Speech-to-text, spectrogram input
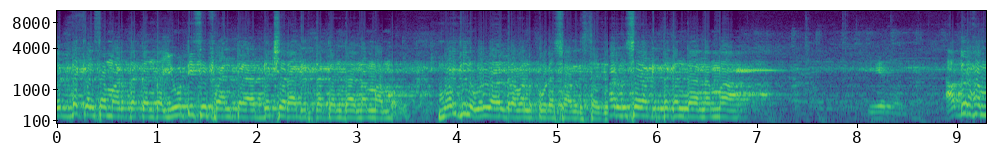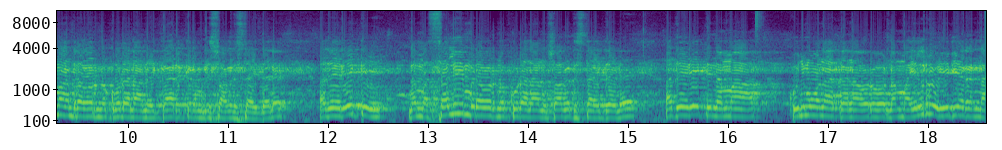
ದೊಡ್ಡ ಕೆಲಸ ಮಾಡತಕ್ಕಂಥ ಯು ಟಿ ಸಿ ಫ್ಯಾಂಟ್ ಅಧ್ಯಕ್ಷರಾಗಿರ್ತಕ್ಕಂಥ ನಮ್ಮ ಮೊಯ್ದಿನ್ ಉಲ್ಲಾಲ್ರವನ್ನು ಕೂಡ ಸ್ವಾಗತಿಸ್ತಾ ಇದ್ದೆ ನಮ್ಮ ಅಬ್ದುಲ್ ರಹಮಾನ್ ರವರನ್ನು ಕೂಡ ನಾನು ಈ ಕಾರ್ಯಕ್ರಮಕ್ಕೆ ಸ್ವಾಗತಿಸ್ತಾ ಇದ್ದೇನೆ. ಅದೇ ರೀತಿ ನಮ್ಮ ಸಲೀಂ ರವರನ್ನು ಕೂಡ ನಾನು ಸ್ವಾಗತಿಸ್ತಾ ಇದ್ದೇನೆ. ಅದೇ ರೀತಿ ನಮ್ಮ ಕುಂಜಮೋನಾಥನ್ ಅವರು ನಮ್ಮ ಎಲ್ಲರೂ ಹಿರಿಯರನ್ನ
